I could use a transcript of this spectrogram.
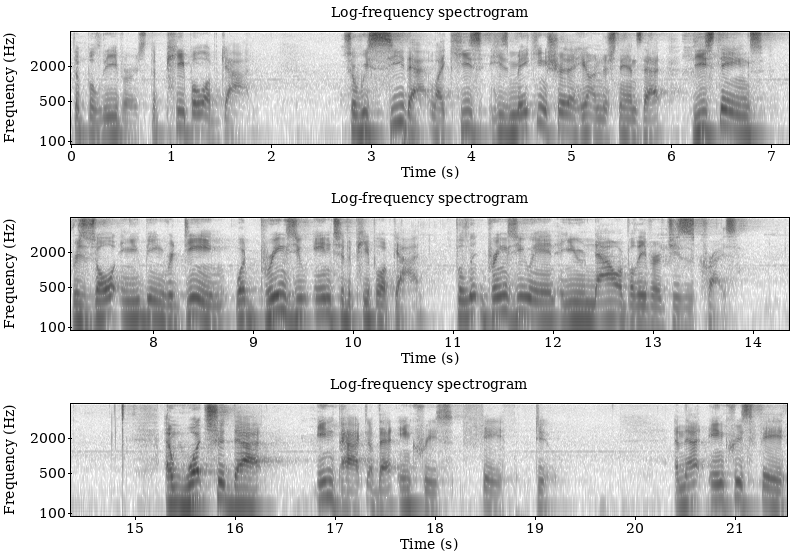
the believers, the people of God. So we see that, like he's, he's making sure that he understands that these things result in you being redeemed, what brings you into the people of God, brings you in, and you're now a believer of Jesus Christ. And what should that impact of that increased faith? And that increased faith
